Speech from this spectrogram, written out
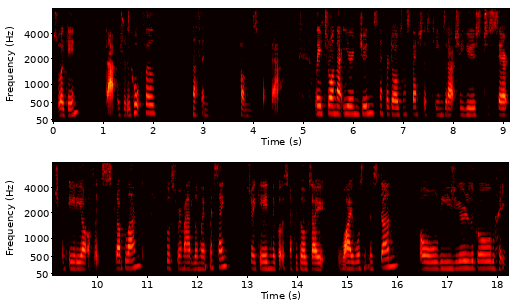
So again, that is really hopeful. Nothing comes of that. Later on that year in June, sniffer dogs and specialist teams are actually used to search an area of like scrubland close to where Madeline went missing. So again, they've got the sniffer dogs out. Why wasn't this done all these years ago? Like,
